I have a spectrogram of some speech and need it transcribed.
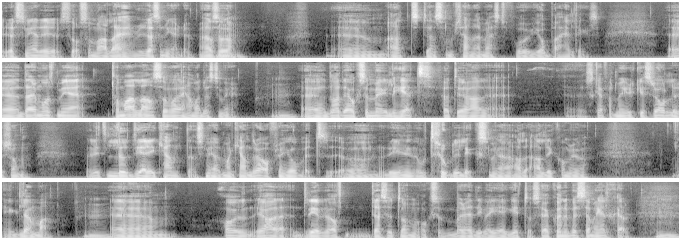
resonerade så som alla resonerar nu. Alltså Mm. eh, att den som tjänar mest får jobba helt enkelt. Eh, Däremot med Tom Allan så var jag hemma desto mer. Mm. Eh, Då hade jag också möjlighet, för att jag hade eh, skaffat mig yrkesroller som lite luddigare i kanten, som gör att man kan dra från jobbet. Det är en otrolig lyx som jag ald- aldrig kommer att glömma. Mm. Ehm, och jag drev dessutom också började driva eget, då, så jag kunde bestämma helt själv. Mm.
